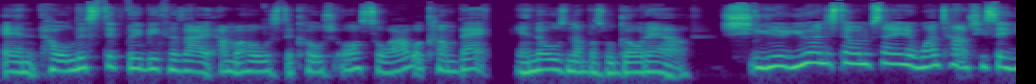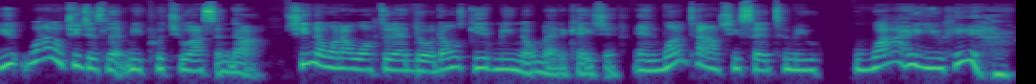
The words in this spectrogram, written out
And holistically, because I I'm a holistic coach, also I would come back and those numbers would go down. She, you you understand what I'm saying? And one time she said, "You why don't you just let me put you?" I said, Nah. She know when I walk through that door, don't give me no medication. And one time she said to me, "Why are you here?"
